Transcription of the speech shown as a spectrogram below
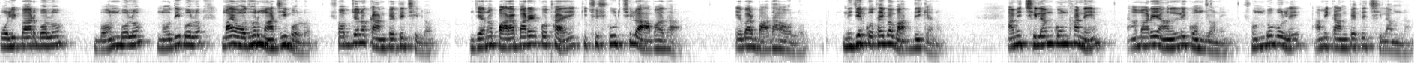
পলিপার বলো, বন বলো, নদী বলো, মায় অধর মাঝি বলো, সব যেন কান পেতে ছিল। যেন পারাপারের কোথায় কিছু সুর ছিল আবাধা। এবার বাধা হলো। নিজের কোথায় বা বাদ দিই কেন? আমি ছিলাম কোনখানে? আমারে আনলে কোন জনে? শুনব বলে আমি কান পেতে ছিলাম না।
